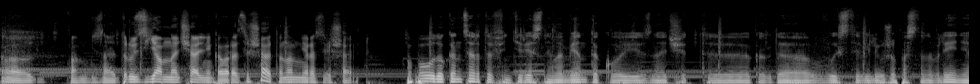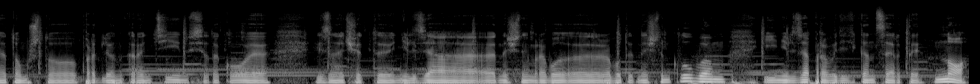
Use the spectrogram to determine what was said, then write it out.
э, там, не знаю, друзьям начальников разрешают, а нам не разрешают. По поводу концертов интересный момент такой, значит, э, когда выставили уже постановление о том, что продлен карантин, все такое, и, значит, э, нельзя э, ночным рабо- работать ночным клубом, и нельзя проводить концерты. Но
